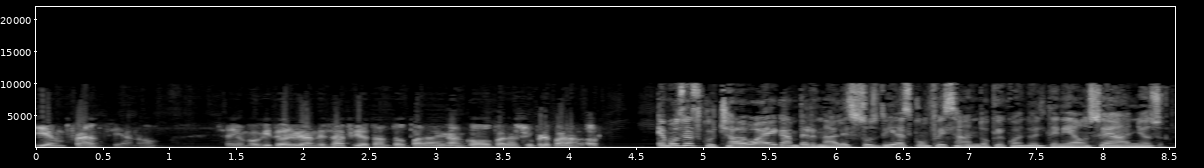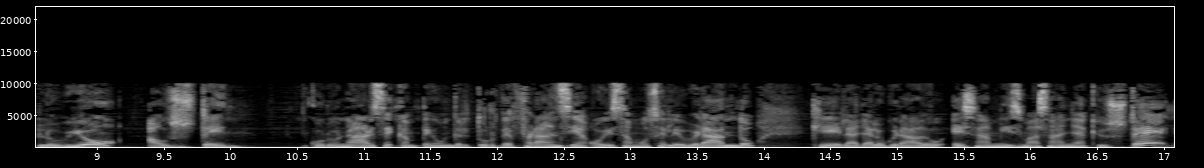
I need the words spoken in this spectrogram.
y en Francia, ¿no? O sea, hay un poquito el gran desafío tanto para Egan como para su preparador. Hemos escuchado a Egan Bernal estos días confesando que cuando él tenía 11 años lo vio a usted coronarse campeón del Tour de Francia. Hoy estamos celebrando que él haya logrado esa misma hazaña que usted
